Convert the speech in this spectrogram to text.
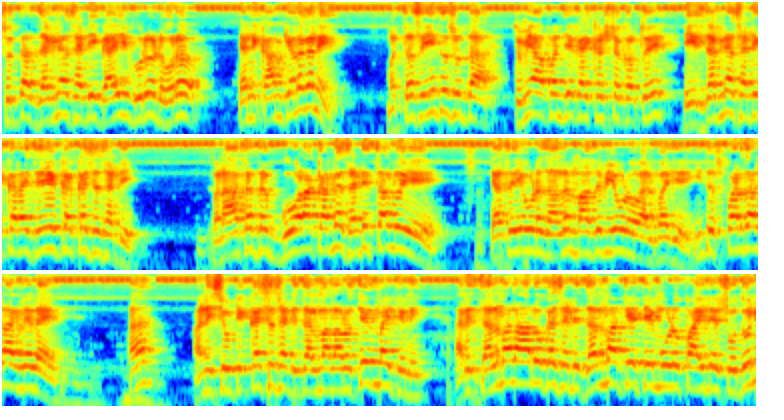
सुद्धा जगण्यासाठी गाई गुरं ढोरं त्यांनी काम केलं का नाही? मग तसं इथं सुद्धा तुम्ही आपण जे काही कष्ट करतोय हे जगण्यासाठी करायचं आहे का कशासाठी? पण आता तर गोळा करण्यासाठी चालू आहे. त्याचं एवढं झालं माझं बी एवढं व्हायला पाहिजे. इथं स्पर्धा लागलेला आहे हा? आणि शेवटी कशासाठी जन्माला आलो तेच माहिती नाही. अरे जन्माला आलो कशासाठी? जन्माचे ते मूळ पाहिले शोधून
